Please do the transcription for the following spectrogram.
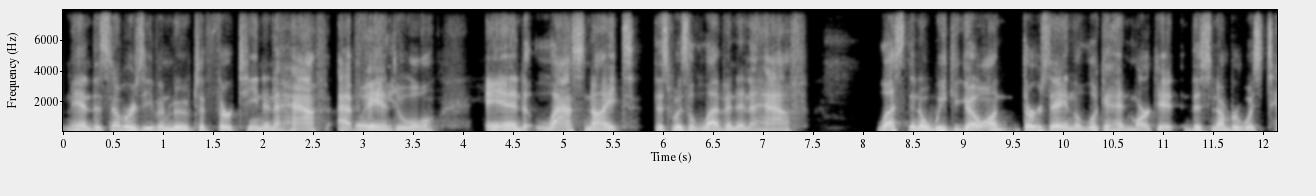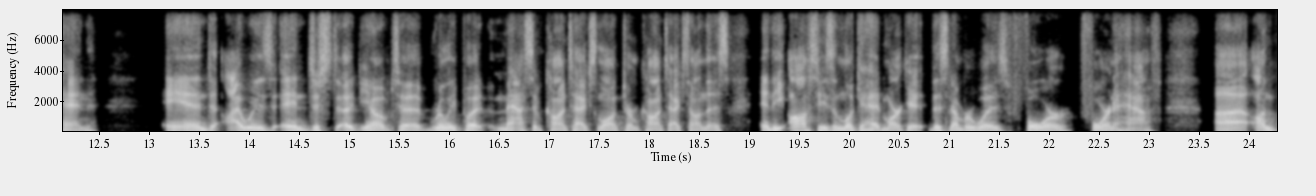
Man, this number has even moved to 13 and a half at Oy. FanDuel. And last night, this was 11 and a half. Less than a week ago on Thursday in the look ahead market, this number was 10. And I was, and just, uh, you know, to really put massive context, long term context on this, in the offseason look ahead market, this number was four, four and a half uh, on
